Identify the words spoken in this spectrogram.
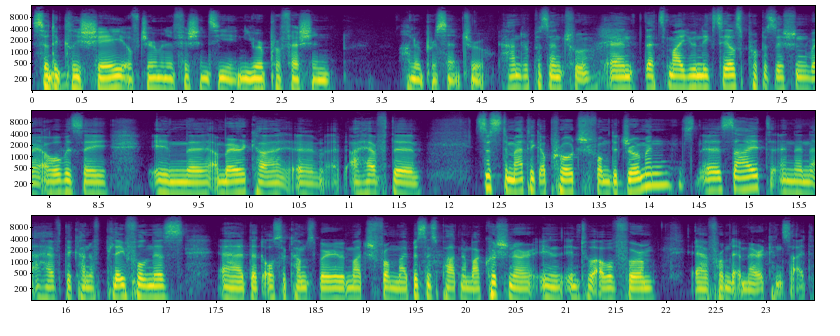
So the cliche of German efficiency in your profession. 100% true. 100% true. And that's my unique sales proposition where I always say in uh, America, uh, I have the, systematic approach from the German uh, side, and then I have the kind of playfulness uh, that also comes very much from my business partner Marc Kushner in, into our firm uh, from the American side.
